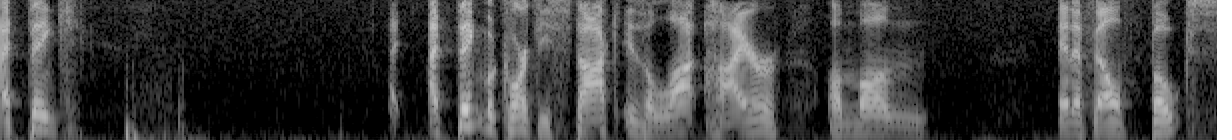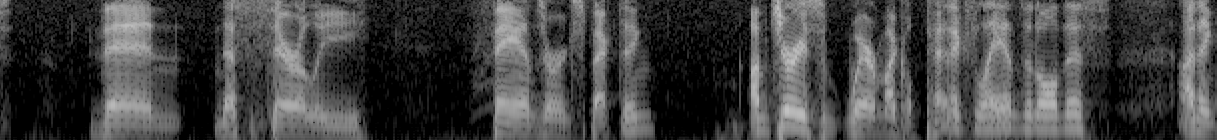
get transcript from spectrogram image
I think I, I think McCarthy's stock is a lot higher among NFL folks than necessarily fans are expecting. I'm curious where Michael Penix lands in all this. I think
